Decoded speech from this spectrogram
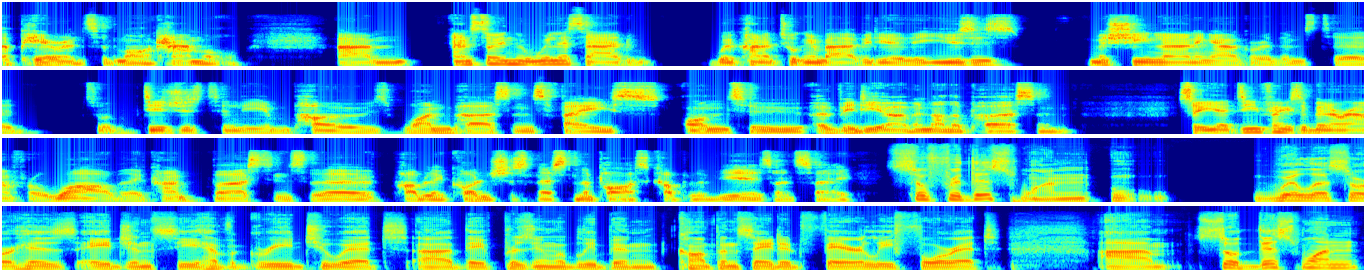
appearance of Mark Hamill. Um, and so in the Willis ad, we're kind of talking about a video that uses machine learning algorithms to sort of digitally impose one person's face onto a video of another person. So yeah, deepfakes have been around for a while, but they kind of burst into the public consciousness in the past couple of years, I'd say. So for this one, Willis or his agency have agreed to it. Uh, they've presumably been compensated fairly for it. Um, so this one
